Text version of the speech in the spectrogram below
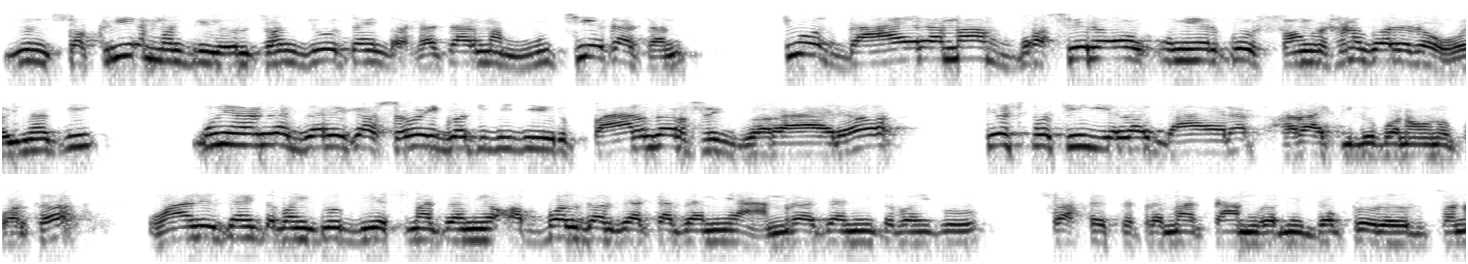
जुन सक्रिय मन्त्रीहरू छन् जो चाहिँ भ्रष्टाचारमा मुछिएका छन् त्यो दायरामा बसेर उनीहरूको संरक्षण गरेर होइन कि? उनीहरूले गरेका सबै गतिविधिहरू पारदर्शी गराएर त्यसपछि यसलाई दायरा फराकिलो बनाउनु पर्छ। उहाँले चाहिँ तपाईँको देशमा चाहिँ अब्बल दर्जाका चाहिँ हाम्रा चाहिँ तपाईँको स्वास्थ्य क्षेत्रमा काम गर्ने डक्टरहरू छन्।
